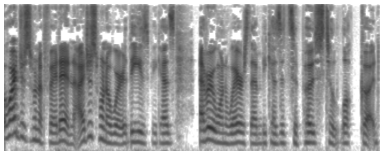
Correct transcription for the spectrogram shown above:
oh i just want to fit in i just want to wear these because everyone wears them because it's supposed to look good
